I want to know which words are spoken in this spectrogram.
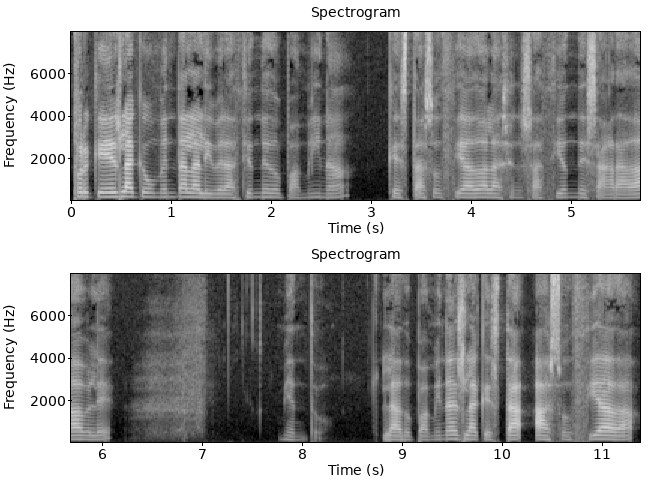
porque es la que aumenta la liberación de dopamina que está asociado a la sensación desagradable. Miento. La dopamina es la que está asociada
